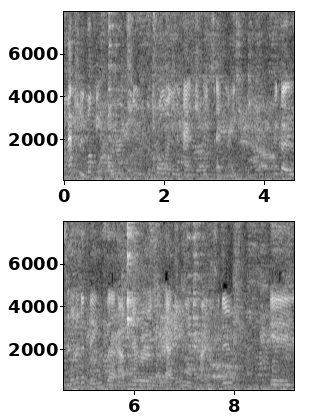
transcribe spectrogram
I'm actually looking forward to patrolling Manhattan streets at night because one of the things that I've never like actually gotten to do is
